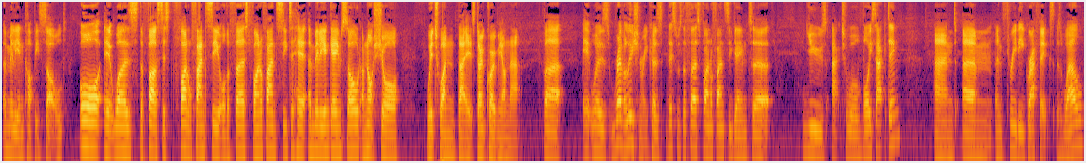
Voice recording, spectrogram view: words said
a million copies sold, or it was the fastest Final Fantasy or the first Final Fantasy to hit a million games sold. I'm not sure which one that is. Don't quote me on that. But it was revolutionary because this was the first Final Fantasy game to use actual voice acting and um, and 3D graphics as well.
